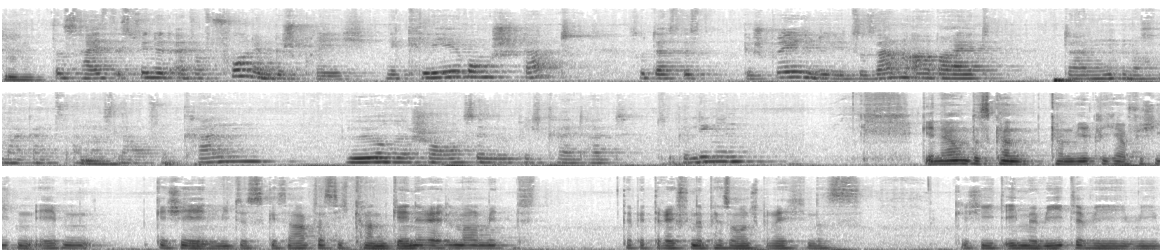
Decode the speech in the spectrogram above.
Mhm. Das heißt, es findet einfach vor dem Gespräch eine Klärung statt, sodass das Gespräch oder die Zusammenarbeit dann nochmal ganz anders mhm. laufen kann, höhere Chance, Möglichkeit hat, zu gelingen. Genau, und das kann, kann wirklich auf verschiedenen Ebenen geschehen. Wie du es gesagt hast, ich kann generell mal mit der betreffenden Person sprechen, das geschieht immer wieder, wie, wie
